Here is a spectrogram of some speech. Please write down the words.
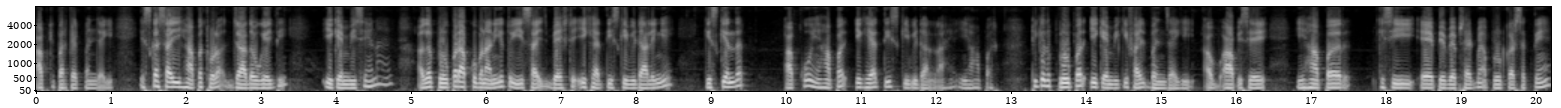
आपकी परफेक्ट बन जाएगी। इसका साइज़ यहाँ पर थोड़ा ज़्यादा हो गई थी, एक एमबी से, है ना? अगर प्रॉपर आपको बनानी है तो ये साइज़ बेस्ट है। एक हज़ार तीस के भी डालेंगे। किसके अंदर? आपको यहाँ पर एक हज़ार तीस के भी डालना है, यहाँ पर। ठीक है तो प्रॉपर एक एम की फ़ाइल बन जाएगी। अब आप इसे यहाँ पर किसी ऐप या वेबसाइट में अपलोड कर सकते हैं।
